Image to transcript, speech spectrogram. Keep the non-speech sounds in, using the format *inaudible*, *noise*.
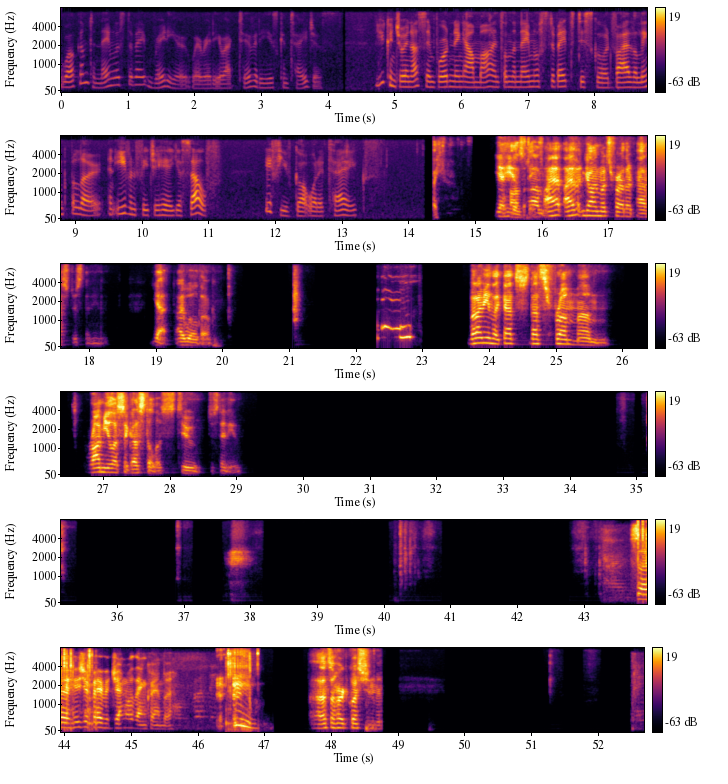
Welcome to Nameless Debate Radio, where radioactivity is contagious. You can join us in broadening our minds on the Nameless Debates Discord via the link below and even feature here yourself, if you've got what it takes. Yeah, he is. Um, I I haven't gone much further past just the yet. I will though. But I mean, like that's that's from um, Romulus Augustulus to Justinian. So, who's your favorite general then, Crambo? *clears throat* Uh, that's a hard question, man.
